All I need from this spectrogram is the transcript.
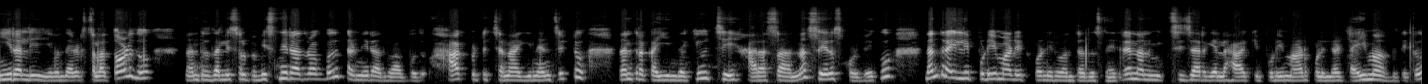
ನೀರಲ್ಲಿ ಒಂದೆರಡು ಸಲ ತೊಳೆದು ನಂತರದಲ್ಲಿ ಸ್ವಲ್ಪ ಬಿಸಿನೀರಾದ್ರೂ ಆಗ್ಬೋದು, ತಣ್ಣೀರಾದ್ರೂ ಆಗ್ಬೋದು. ಹಾಕ್ಬಿಟ್ಟು ಚೆನ್ನಾಗಿ ನೆನ್ಸಿಟ್ಟು ನಂತರ ಕೈಯಿಂದ ಕಿವುಚಿ ಆ ರಸವನ್ನ ಸೇರಿಸ್ಕೊಳ್ಬೇಕು. ನಂತರ ಇಲ್ಲಿ ಪುಡಿ ಮಾಡಿ ಇಟ್ಕೊಂಡಿರುವಂತದ್ದು ಸ್ನೇಹಿತರೆ, ನಾನು ಮಿಕ್ಸಿ ಜಾರ್ಗೆಲ್ಲ ಹಾಕಿ ಪುಡಿ ಮಾಡ್ಕೊಳ್ಳಿಲ್ಲ, ಟೈಮ್ ಆಗ್ಬಿಟ್ಟಿತ್ತು.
